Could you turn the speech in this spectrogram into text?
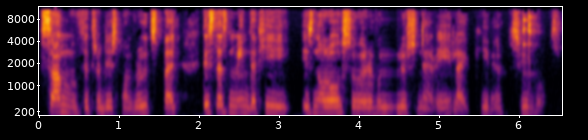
some of the traditional routes. But this doesn't mean that he is not also a revolutionary, like you know, was.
